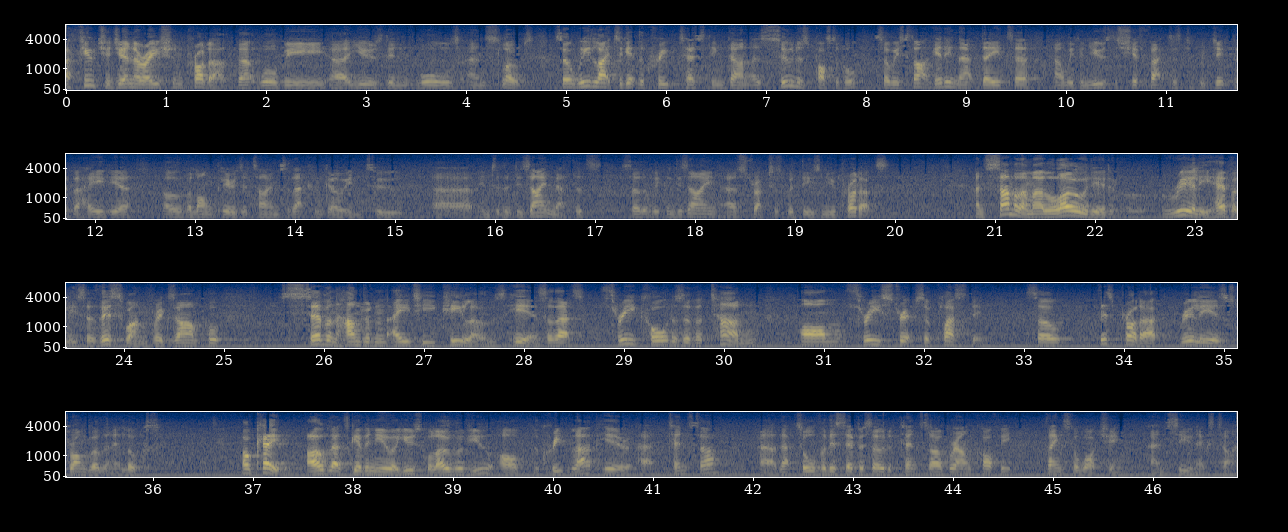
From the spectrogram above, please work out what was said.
a future generation product that will be uh, used in walls and slopes. So we like to get the creep testing done as soon as possible so we start getting that data and we can use the shift factors to predict the behavior over long periods of time so that can go into, uh, into the design methods so that we can design uh, structures with these new products. And some of them are loaded really heavily. So this one, for example, 780 kilos here. So that's three quarters of a ton on three strips of plastic. So this product really is stronger than it looks. Okay, I hope that's given you a useful overview of the Creep Lab here at Tensar. Uh, that's all for this episode of Tensar Ground Coffee. Thanks for watching and see you next time.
